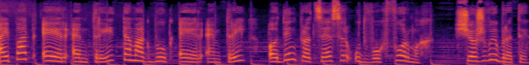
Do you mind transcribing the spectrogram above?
iPad Air M3 та MacBook Air M3 – один процесор у двох формах. Що ж вибрати?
